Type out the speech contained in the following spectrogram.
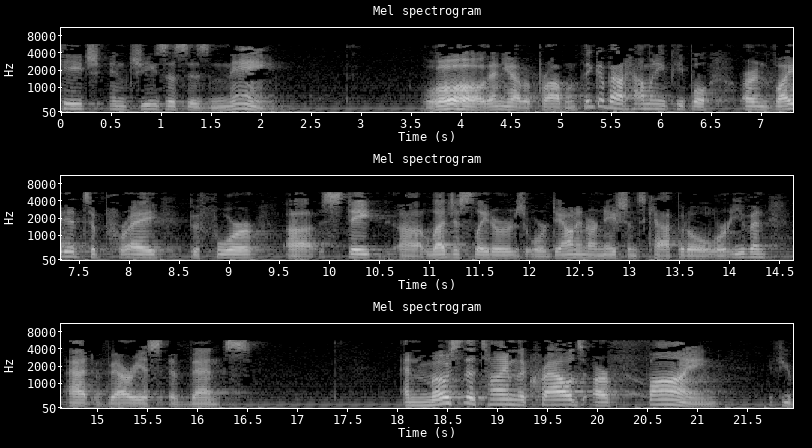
teach in Jesus' name, whoa, then you have a problem. Think about how many people are invited to pray before uh, state uh, legislators or down in our nation's capital or even at various events. And most of the time, the crowds are fine if you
